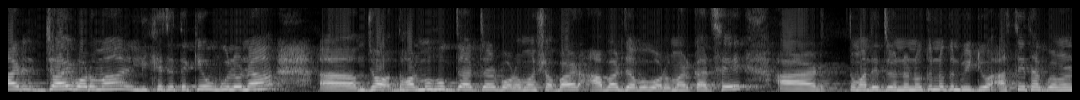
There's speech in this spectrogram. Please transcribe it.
আর জয় বড়মা, লিখে যেতে কেউ ভুলো না। ধর্ম হোক যার যার, বড়মা সবার। আবার যাব বড়মার কাছে। আর তোমাদের জন্য নতুন নতুন ভিডিও আসতেই থাকবে আমার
